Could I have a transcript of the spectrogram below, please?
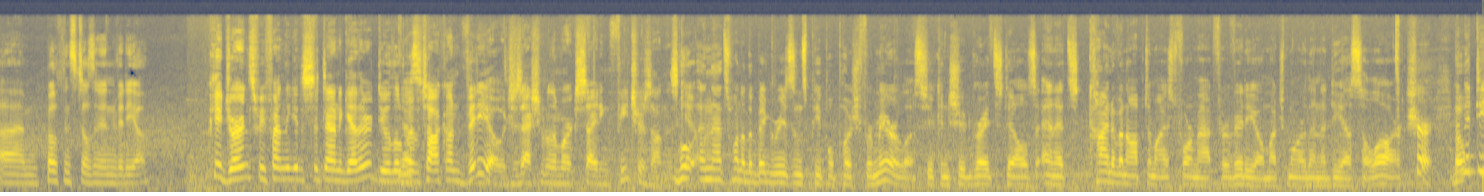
um, both in stills and in video. Okay, Jordan, so we finally get to sit down together, do a little bit of a talk on video, which is actually one of the more exciting features on this Well, camera. and that's one of the big reasons people push for mirrorless. You can shoot great stills, and it's kind of an optimized format for video, much more than a DSLR. Sure. But and the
